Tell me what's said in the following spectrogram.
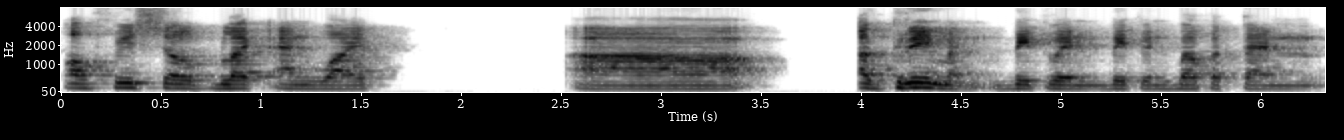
official black and white uh, agreement between between Bapeten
